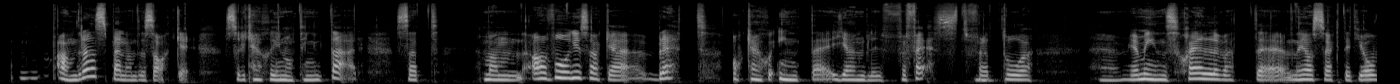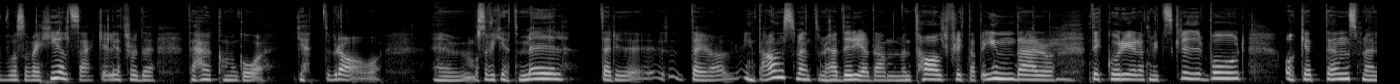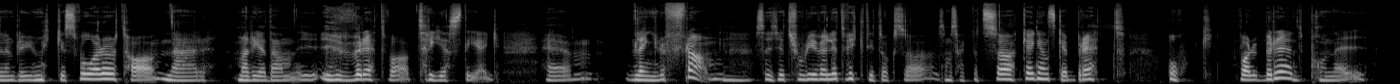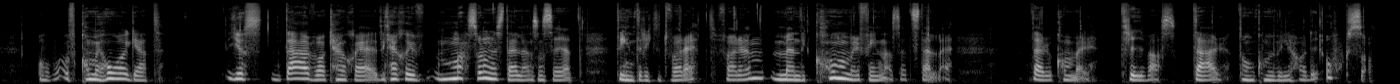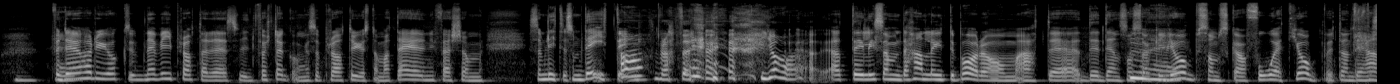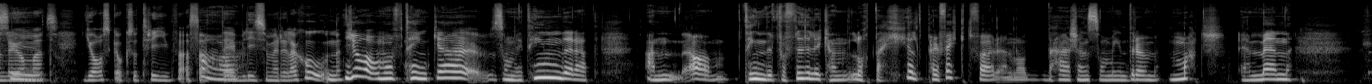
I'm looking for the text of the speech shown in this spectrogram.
andra spännande saker. Så det kanske är någonting där. Så att man ja, vågar söka brett och kanske inte igen bli för fäst. För att då, eh, jag minns själv att eh, när jag sökte ett jobb och så var jag helt säker. Jag trodde det här kommer gå jättebra. Och, eh, och så fick jag ett mejl där, där jag inte alls väntade mig. Jag hade redan mentalt flyttat in där och mm. dekorerat mitt skrivbord. Och att den smällen blev mycket svårare att ta när man redan i, i huvudet var tre steg. Längre fram. Mm. Så jag tror det är väldigt viktigt också som sagt att söka ganska brett och vara beredd på nej. Och, och komma ihåg att just där var kanske, det kanske är massor med ställen som säger att det inte riktigt var rätt för en. Men det kommer finnas ett ställe där du kommer trivas där de kommer vilja ha dig också. Mm. För det eh. har du också, när vi pratades vid första gången så pratade du just om att det är ungefär som, som lite som dating. Ja. ja. Att det, liksom, det handlar inte bara om att eh, det är den som söker Nej. jobb som ska få ett jobb utan det handlar om att jag ska också trivas, ja. att det blir som en relation. Ja, om man får tänka som med Tinder att ja, Tinder-profiler kan låta helt perfekt för en och det här känns som min drömmatch. Eh, men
